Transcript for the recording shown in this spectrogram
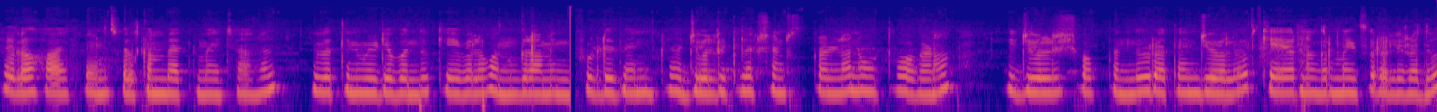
Hello hi friends welcome back to my channel ಇವತ್ತಿನ ವಿಡಿಯೋ ಬಂದು ಕೇವಲ ಒಂದು ಗ್ರಾಮಿಂದ ಫುಲ್ ಡಿಸೈನ್ ಜ್ಯುವೆಲ್ರಿ ಕಲೆಕ್ಷನ್ಸ್ಗಳನ್ನ ನೋಡ್ತಾ ಹೋಗೋಣ. ಈ ಜ್ಯುವೆಲ್ರಿ ಶಾಪ್ ಬಂದು ರತನ್ ಜ್ಯುವೆಲರ್ ಕೆ ಆರ್ ನಗರ್ ಮೈಸೂರಲ್ಲಿರೋದು.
